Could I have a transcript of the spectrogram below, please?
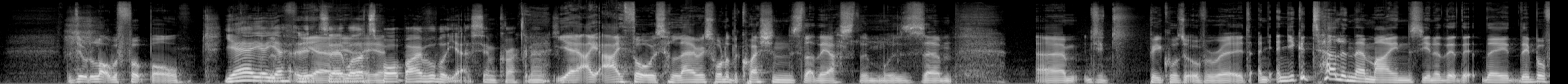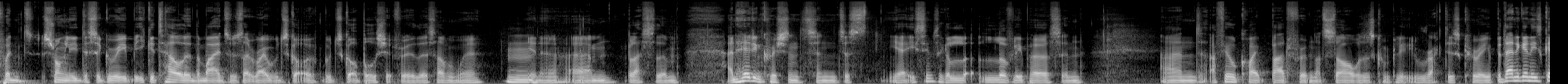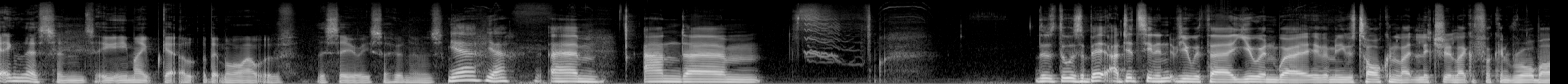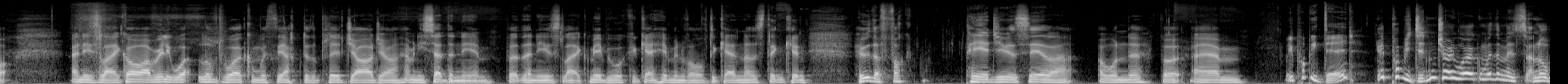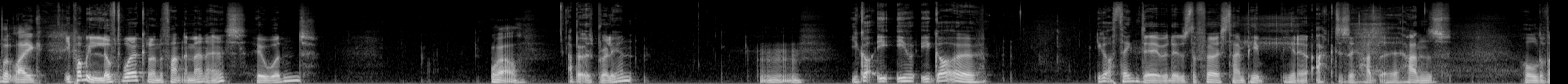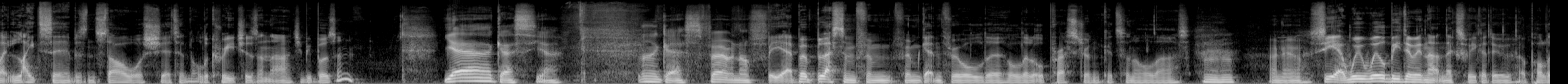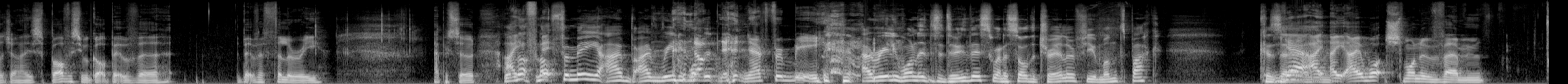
They do it a lot with football. yeah, yeah, yeah. It's, Yeah, uh, well, yeah, that's yeah. Sport Bible, but yeah, same cracking it. Yeah, I, I thought it was hilarious. One of the questions that they asked them was, um, um, prequels are overrated? And and you could tell in their minds, you know, they they, they, they both went strongly disagree, but you could tell in their minds it was like, right, we just got to, we just got to bullshit through this, haven't we? You know, um, bless them. And Hayden Christensen, just yeah, he seems like a lo- lovely person. And I feel quite bad for him that Star Wars has completely wrecked his career. But then again, he's getting this, and he, he might get a, a bit more out of this series. So who knows? Yeah, yeah. Um, and um, there's, there was a bit. I did see an interview with uh, Ewan where I mean he was talking like literally like a fucking robot, and he's like, "Oh, I really w- loved working with the actor that played Jar Jar." I mean, he said the name, but then he's like, "Maybe we could get him involved again." And I was thinking, who the fuck paid you to say that? I wonder, but um, We probably did. he probably did enjoy working with him. It's, I know, but like, He probably loved working on the Phantom Menace. Who wouldn't? well, I bet it was brilliant. mm, You got you you, you got to you got to think, David. It was the first time people, you know, actors had had their hands hold of like lightsabers and Star Wars shit and all the creatures and that. You'd be buzzing. yeah, I guess, yeah, I guess, fair enough. But yeah, but bless him from from getting through all the all the little press junkets and all that. hmm I know. So yeah, we will be doing that next week. I do apologise, but obviously we've got a bit of a a bit of a fillery episode. Well, I- not, not for me. I I really wanted not, not for me. I really wanted to do this when I saw the trailer a few months back. Cause yeah, um, I, I I watched one of um,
